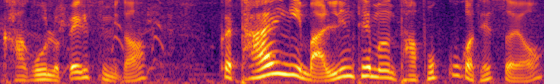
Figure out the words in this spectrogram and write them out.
가고올로 빼겠습니다. 그 다행히 말린 템은 다 복구가 됐어요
